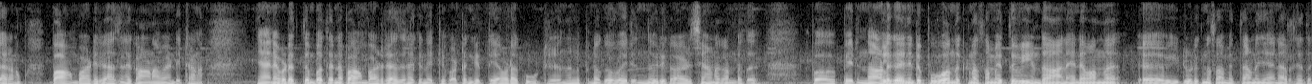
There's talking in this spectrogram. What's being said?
കാരണം പാമ്പാടി രാജനെ കാണാൻ വേണ്ടിയിട്ടാണ്. ഞാനിവിടെ എത്തുമ്പോൾ തന്നെ പാമ്പാട് രാജനൊക്കെ നെറ്റിപ്പാട്ടം കിട്ടി അവിടെ കൂട്ടിയിരുന്നെളുപ്പിനൊക്കെ വരുന്ന ഒരു കാഴ്ചയാണ് കണ്ടത്. അപ്പോൾ പെരുന്നാൾ കഴിഞ്ഞിട്ട് പോകാൻ നിൽക്കുന്ന സമയത്ത് വീണ്ടും ആനേനെ വന്ന് വീഡിയോ എടുക്കുന്ന സമയത്താണ് ഞാൻ അറിഞ്ഞത്.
